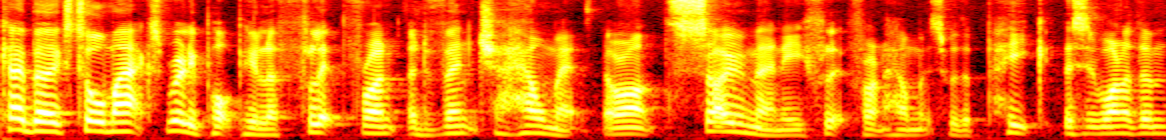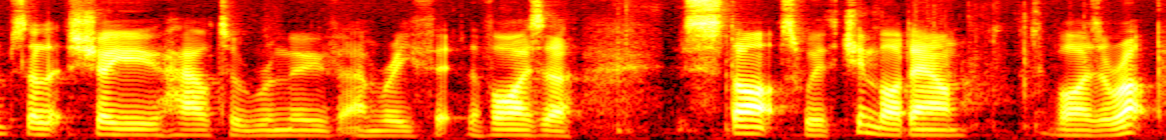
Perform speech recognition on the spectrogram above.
Caberg's Tourmax, really popular flip front adventure helmet. There aren't so many flip front helmets with a peak. This is one of them, so let's show you how to remove and refit the visor. It starts with chin bar down, visor up,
